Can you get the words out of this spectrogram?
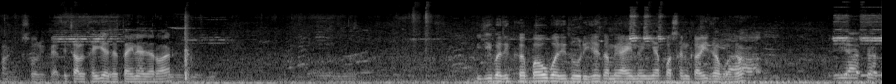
પાંચસો રૂપિયાથી ચાલુ થઈ જશે ત્રણ હજાર વાર. બીજી બધી બહુ બધી દોરી છે તમે આવીને અહીંયા પસંદ કરી શકો છો. રિયાસત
